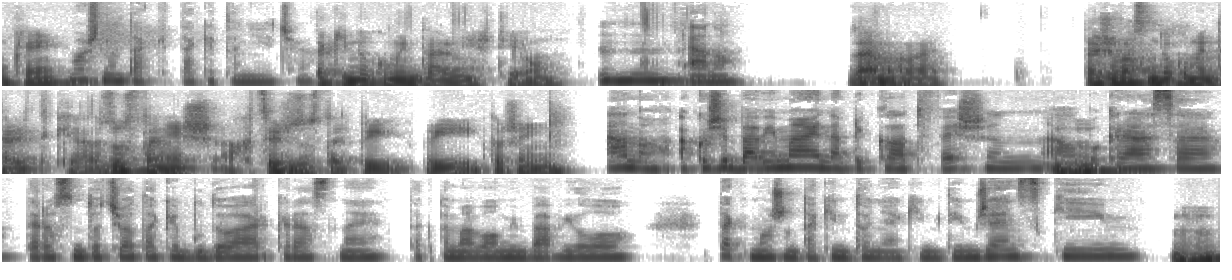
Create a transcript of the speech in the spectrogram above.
OK. Možno tak, takéto niečo. Takým dokumentárnym štýlom. Mhm, áno. Zaujímavé. Takže vlastne dokumentaristika. Zostaneš a chceš zostať pri, pri točení? Áno, akože baví ma aj napríklad fashion Mhm. alebo krása. Teraz som točila také budoár krásne, tak to ma veľmi bavilo. Tak možno takýmto nejakým tým ženským Uh-huh.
